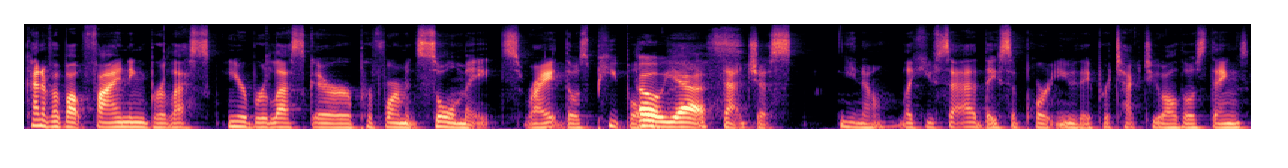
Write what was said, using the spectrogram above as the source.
kind of about finding burlesque, your burlesque or performance soulmates, right? Those people. Oh yes, that just you know, like you said, they support you, they protect you, all those things.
